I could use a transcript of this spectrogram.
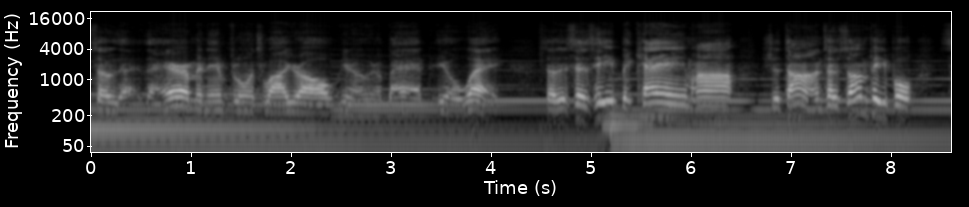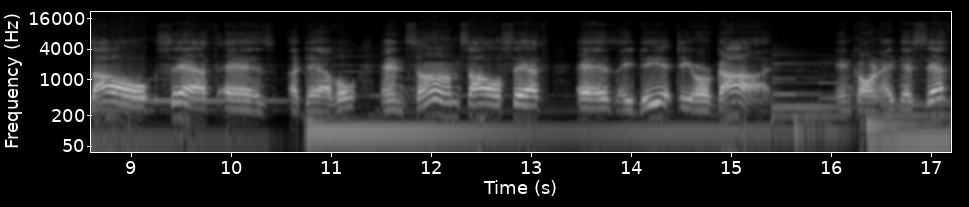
so the, the Araman influence while you're all, you know, in a bad, ill way. So it says he became Ha Shaitan. So some people saw Seth as a devil, and some saw Seth as a deity or God incarnate. Now Seth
